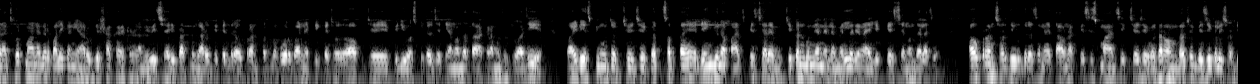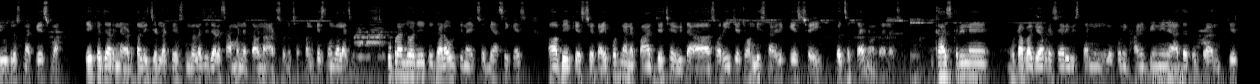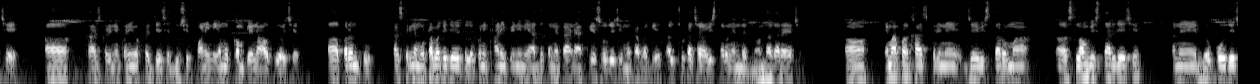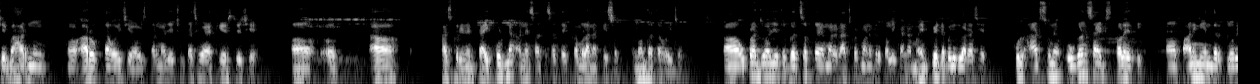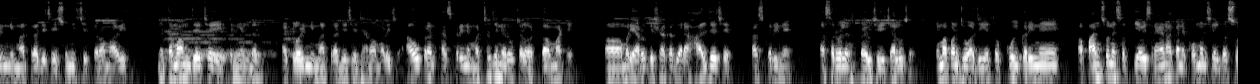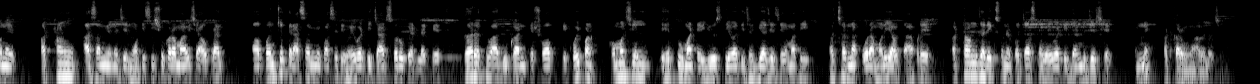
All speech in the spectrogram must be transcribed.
રાજકોટ મહાનગરપાલિકાની આરોગ્ય શાખા હેઠળના વિવિધ શહેરી પ્રાથમિક આરોગ્ય કેન્દ્ર ઉપરાંત પદ્મકોરબા અને પીકે જે પીડી હોસ્પિટલ છે, ત્યાં નોંધાતા આંકડા મુજબ જોવા જઈએ આઈડીએસપી મુજબ છે છે, ગત સપ્તાહે ડેન્ગ્યુના પાંચ કેસ જ્યારે ચિકનગુનિયા એટલે મેલેરિયાના એક એક કેસ છે નોંધાયેલા છે. આ ઉપરાંત શરદી, ઉધરસ અને તાવના કેસીસમાં આંશિક છે જે વધારો નોંધાયો છે. બેઝિકલી શરદી, ઉધરસના કેસમાં એક હજાર ને અડતાલીસ જેટલા કેસ નોંધાયેલા છે, જ્યારે સામાન્ય તાવના આઠસો ને છપ્પન કેસ નોંધાયેલા છે. ઉપરાંત જોવા જઈએ તો ઝાડા ઉલટીના એકસો બ્યાસી કેસ બે કેસ છે ટાઇફોઇડના અને પાંચ જે છે, વિટા સોરી, જે જોન્ડિસના જે કેસ છે એ ગત સપ્તાહે નોંધાયેલા છે. ખાસ કરીને મોટાભાગે આપણે શહેરી વિસ્તારની લોકોની ખાણીપીણીની આદત ઉપરાંત જે છે ખાસ કરીને ઘણી વખત જે છે દૂષિત પાણીની અમુક કમ્પ્લેનો આવતી હોય છે. પરંતુ ખાસ કરીને મોટાભાગે જોઈએ તો લોકોની ખાણીપીણીની આદતોને કારણે આ કેસો જે છે મોટાભાગે છૂટાછવાયા વિસ્તારોની અંદર નોંધાતા રહે છે. એમાં પણ ખાસ કરીને જે વિસ્તારોમાં સ્લમ વિસ્તાર જે છે અને લોકો જે છે બહારનું આરોગતા હોય છે આ વિસ્તારમાં જે છૂટાછવાયા કેસ જે છે આ ખાસ કરીને ટાઇફોઇડના અને સાથે સાથે કમળાના કેસો નોંધાતા હોય છે. ઉપરાંત જોવા જઈએ તો ગત સપ્તાહે અમારા રાજકોટ મહાનગરપાલિકાના એમપીએડબલ્યુ દ્વારા છે, કુલ આઠસો ને ઓગણસાઠ સ્થળેથી પાણીની અંદર ક્લોરીનની માત્રા જે છે એ સુનિશ્ચિત કરવામાં આવી હતી અને તમામ જે છે એની અંદર ક્લોરીનની માત્રા જે છે જાણવા મળી છે. આ ઉપરાંત ખાસ કરીને મચ્છરજન્ય રોગચાળો અટકાવવા માટે અમારી આરોગ્ય શાખા દ્વારા હાલ જે છે, ખાસ કરીને આ સર્વેલન્સ ડ્રાઈવ છે એ ચાલુ છે. એમાં પણ જોવા જઈએ તો કુલ કરીને પાંચસો ને સત્યાવીસ રહેણાંક અને કોમર્શિયલ બસો ને અઠ્ઠાણું આસામીઓને જે નોટિસ ઇસ્યુ કરવામાં આવી છે. આ ઉપરાંત પંચોતેર આસામીઓ પાસેથી વહીવટી ચાર્જ સ્વરૂપે એટલે કે ઘર અથવા દુકાન કે શોપ કે કોઈ પણ કોમર્શિયલ હેતુ માટે યુઝ લેવાતી જગ્યા જે છે, એમાંથી મચ્છરના પોરા મળી આવતા. આપણે અઠ્ઠાવન હજાર એકસો ને પચાસનો વહીવટી દંડ જે છે, એમને ફટકારવામાં આવેલો છે.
